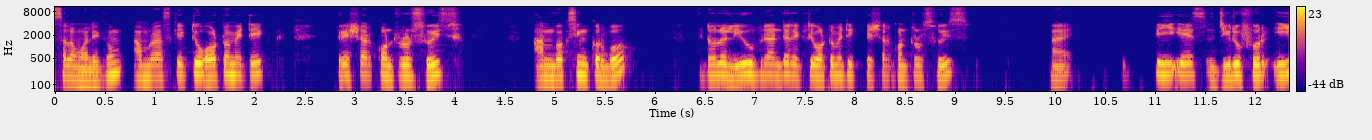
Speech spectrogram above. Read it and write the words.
আসসালামু আলাইকুম। আমরা আজকে একটি automatic pressure control switch unboxing করব। এটা হলো লিউ ব্র্যান্ডের একটি automatic pressure control switch PS zero four E.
